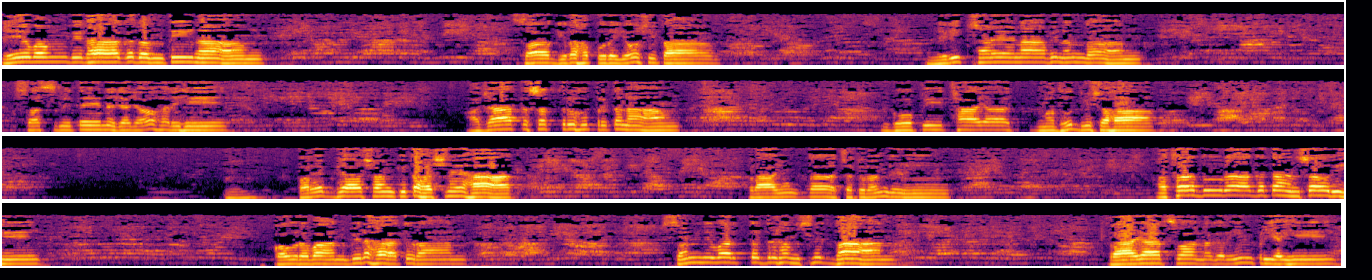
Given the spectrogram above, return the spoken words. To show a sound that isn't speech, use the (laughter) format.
एवं विधा गदन्तीनाम् स गिरः पुरयोषिता निरीक्षणेनाभिनन्दन् स्वस्मितेन जयो हरिः अजातशत्रुः पृतनाम् गोपीथाय मधुद्विषः। परेभ्य शङ्कितः स्नेहात्। प्रायुक्त चतुरङ्गिणी अथ दूरागतान् सौरिः। कौरवान् विरहातुरान्। सन्निवर्त दृढम् स्निग्धान्। प्रायात् स्वनगरीम् प्रियैः।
